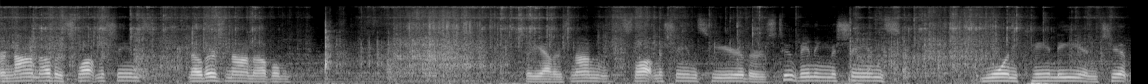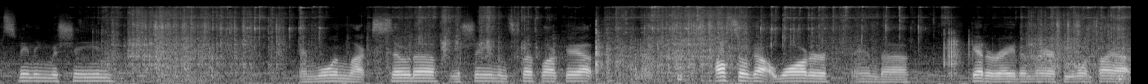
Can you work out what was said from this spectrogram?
or nine other slot machines. No there's nine of them so yeah there's nine slot machines here. There's two vending machines one candy and chips vending machine and one like soda machine and stuff like that. Also got water and uh, Gatorade in there if you want that.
